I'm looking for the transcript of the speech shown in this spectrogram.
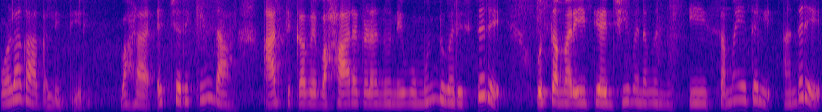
ಒಳಗಾಗಲಿದ್ದೀರಿ. ಬಹಳ ಎಚ್ಚರಿಕೆಯಿಂದ ಆರ್ಥಿಕ ವ್ಯವಹಾರಗಳನ್ನು ನೀವು ಮುಂದುವರಿಸಿದರೆ ಉತ್ತಮ ರೀತಿಯ ಜೀವನವನ್ನು ಈ ಸಮಯದಲ್ಲಿ, ಅಂದರೆ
